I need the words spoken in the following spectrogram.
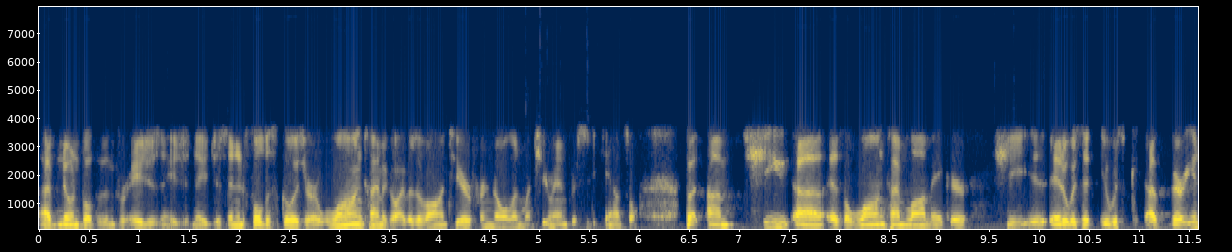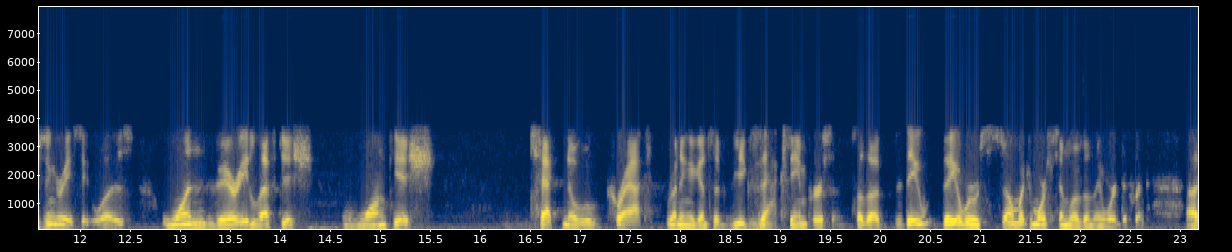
I've known both of them for ages and ages and ages. And in full disclosure, a long time ago, I was a volunteer for Nolan when she ran for city council. But um, she, uh, as a longtime lawmaker, she it, was it was a very interesting race. It was one very leftish, wonkish technocrat running against the exact same person. So the, they they were so much more similar than they were different. Uh,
